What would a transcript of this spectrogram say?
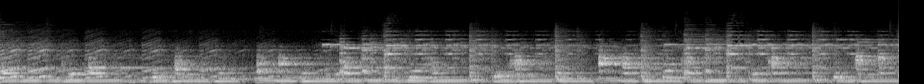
Thank you.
